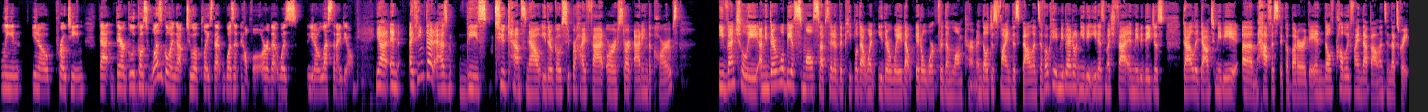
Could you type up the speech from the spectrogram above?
lean you know, protein that their glucose was going up to a place that wasn't helpful or that was, you know, less than ideal. Yeah. And I think that as these two camps now either go super high fat or start adding the carbs, eventually, I mean, there will be a small subset of the people that went either way that it'll work for them long term. And they'll just find this balance of, okay, maybe I don't need to eat as much fat. And maybe they just dial it down to maybe um, half a stick of butter a day. And they'll probably find that balance. And that's great.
